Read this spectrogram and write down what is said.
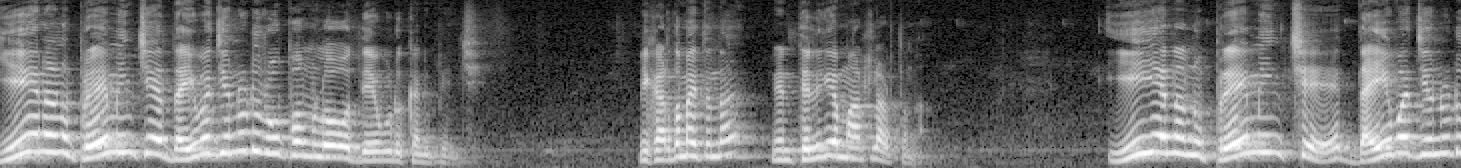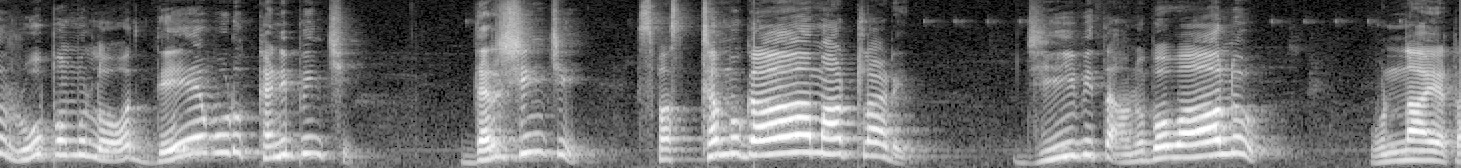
ఈయనను ప్రేమించే దైవజనుడు రూపంలో దేవుడు కనిపించి. మీకు అర్థమవుతుందా నేను తెలుగే మాట్లాడుతున్నా. ఈయనను ప్రేమించే దైవజనుడు రూపములో దేవుడు కనిపించి దర్శించి స్పష్టముగా మాట్లాడి జీవిత అనుభవాలు ఉన్నాయట.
